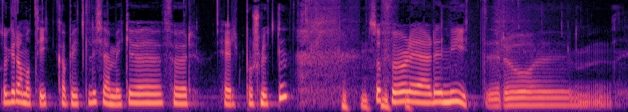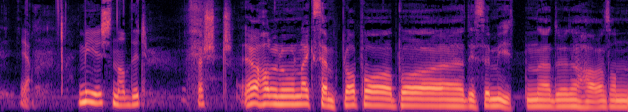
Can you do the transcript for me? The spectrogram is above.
Så grammatikkapitlet kommer ikke før helt på slutten. Så før det er det myter og eh, ja, mye snadder først. Ja, har du noen eksempler på, på disse mytene? Du har en sånn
